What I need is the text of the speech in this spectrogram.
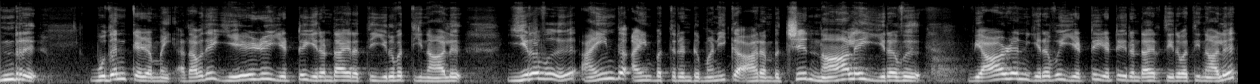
இன்று புதன்கிழமை அதாவது ஏழு எட்டு இரண்டாயிரத்தி இருபத்தி நாலு இரவு ஐந்து ஐம்பத்தி ரெண்டு மணிக்கு ஆரம்பித்து நாளை இரவு வியாழன் இரவு எட்டு எட்டு இரண்டாயிரத்தி இருபத்தி நாலு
